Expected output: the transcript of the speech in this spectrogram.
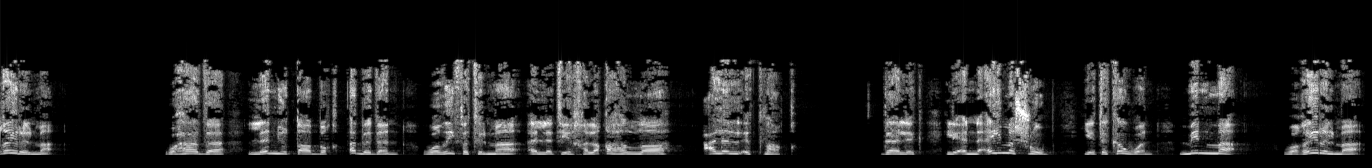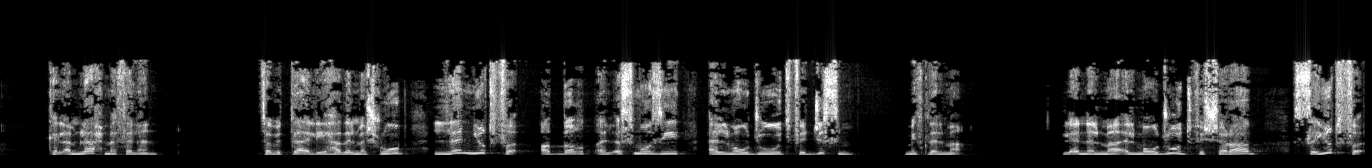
غير الماء. وهذا لن يطابق ابدا وظيفة الماء التي خلقها الله على الإطلاق. ذلك لأن أي مشروب يتكون من ماء وغير الماء كالأملاح مثلا فبالتالي هذا المشروب لن يطفئ الضغط الأسموزي الموجود في الجسم مثل الماء لأن الماء الموجود في الشراب سيطفئ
